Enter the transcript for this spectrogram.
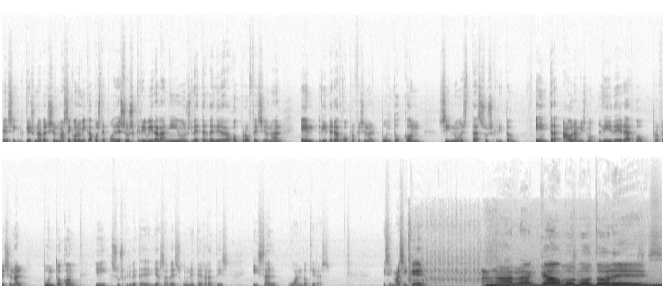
¿eh? si quieres una versión más económica, pues te puedes suscribir a la newsletter de liderazgo profesional en liderazgoprofesional.com. Si no estás suscrito, entra ahora mismo liderazgoprofesional.com y suscríbete, ya sabes, únete gratis y sal cuando quieras. Y sin más, Iker, ¡Arrancamos motores!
